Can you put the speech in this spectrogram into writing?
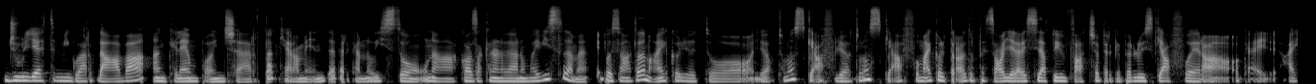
Juliet mi guardava, anche lei un po' incerta, chiaramente, perché hanno visto una cosa che non avevano mai visto da me. E poi sono andata da Michael, gli ho, detto, gli ho dato uno schiaffo, gli ho dato uno schiaffo. Michael, tra l'altro, pensavo gliel'avessi dato in faccia perché per lui schiaffo era ok, I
